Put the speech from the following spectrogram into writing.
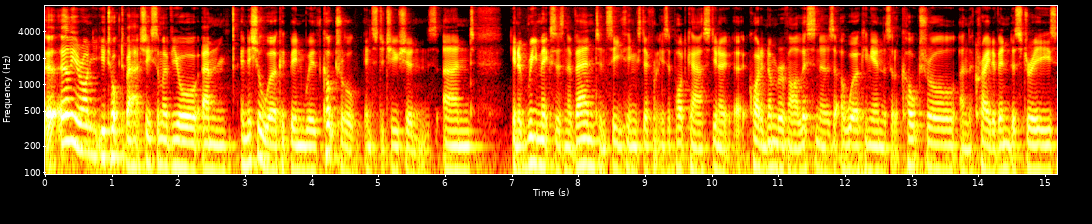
earlier on you talked about actually some of your um, initial work had been with cultural institutions and you know remix as an event and see things differently as a podcast. You know, uh, quite a number of our listeners are working in the sort of cultural and the creative industries.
